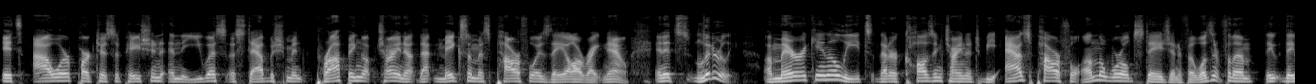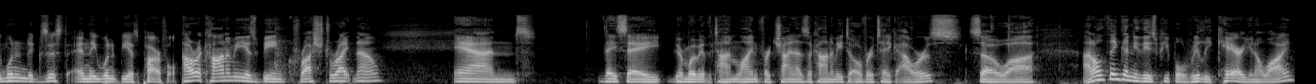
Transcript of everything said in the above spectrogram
it's our participation and the U.S. establishment propping up China that makes them as powerful as they are right now. And it's literally American elites that are causing China to be as powerful on the world stage. And if it wasn't for them, they, they wouldn't exist and they wouldn't be as powerful. Our economy is being crushed right now, and they say they're moving the timeline for China's economy to overtake ours. So uh, I don't think any of these people really care. You know why?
